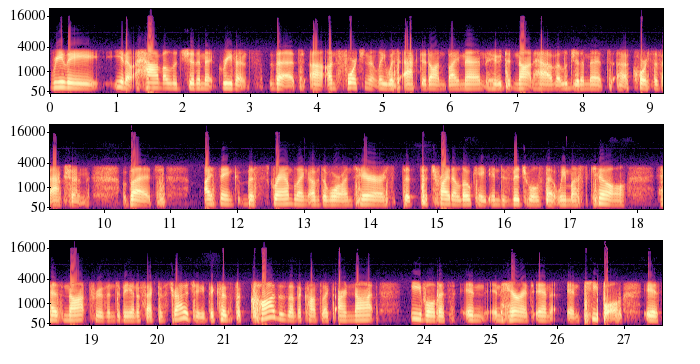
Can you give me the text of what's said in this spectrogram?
really you know have a legitimate grievance that uh, unfortunately was acted on by men who did not have a legitimate uh, course of action. But I think the scrambling of the war on terror to, to try to locate individuals that we must kill has not proven to be an effective strategy because the causes of the conflict are not evil that's in, inherent in in people. It's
